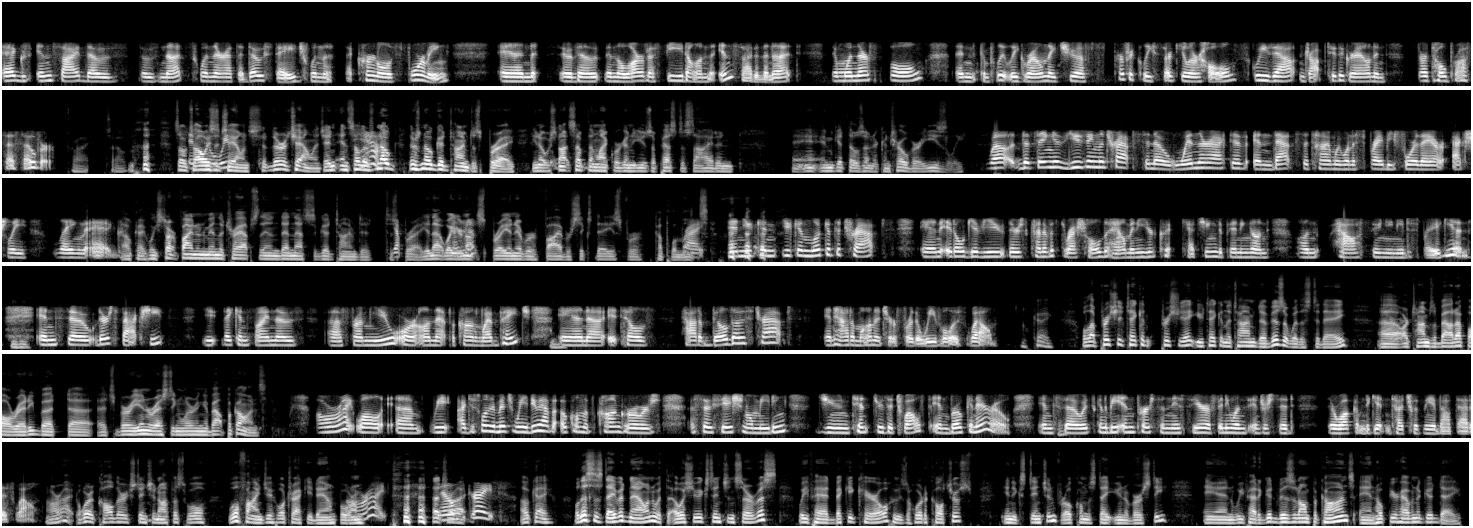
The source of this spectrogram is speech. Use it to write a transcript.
eggs inside those those nuts when they're at the dough stage, when the that kernel is forming, and so the, then the larvae feed on the inside of the nut. Then when they're full and completely grown, they chew a perfectly circular hole, squeeze out, and drop to the ground, and start the whole process over. Right. So, so it's and always so a challenge. They're a challenge, and and so there's yeah. no there's no good time to spray. You know, it's not something like we're going to use a pesticide and, and and get those under control very easily. Well, the thing is using the traps to know when they're active, and that's the time we want to spray before they are actually laying the eggs. Okay, when you start finding them in the traps, then then that's a good time to, to yep. spray, and that way you're uh-huh. not spraying every five or six days for a couple of months. Right, and you can you can look at the traps and it'll give you there's kind of a threshold how many you're catching depending on on how soon you need to spray again mm-hmm. and so there's fact sheets you, they can find those uh, from you or on that pecan web page mm-hmm. and uh, it tells how to build those traps and how to monitor for the weevil as well okay well, I appreciate taking appreciate you taking the time to visit with us today. Uh, our time's about up already, but uh, it's very interesting learning about pecans. All right. Well, um, we I just wanted to mention we do have an Oklahoma Pecan Growers Associational meeting June 10th through the 12th in Broken Arrow, and okay. so it's going to be in person this year. If anyone's interested, they're welcome to get in touch with me about that as well. All right, or call their extension office. We'll we'll find you. We'll track you down for them. All right. That's Sounds right. great. Okay. Well, this is David Nowlin with the OSU Extension Service. We've had Becky Carroll, who's a horticulturist in Extension for Oklahoma State University, and we've had a good visit on pecans and hope you're having a good day.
